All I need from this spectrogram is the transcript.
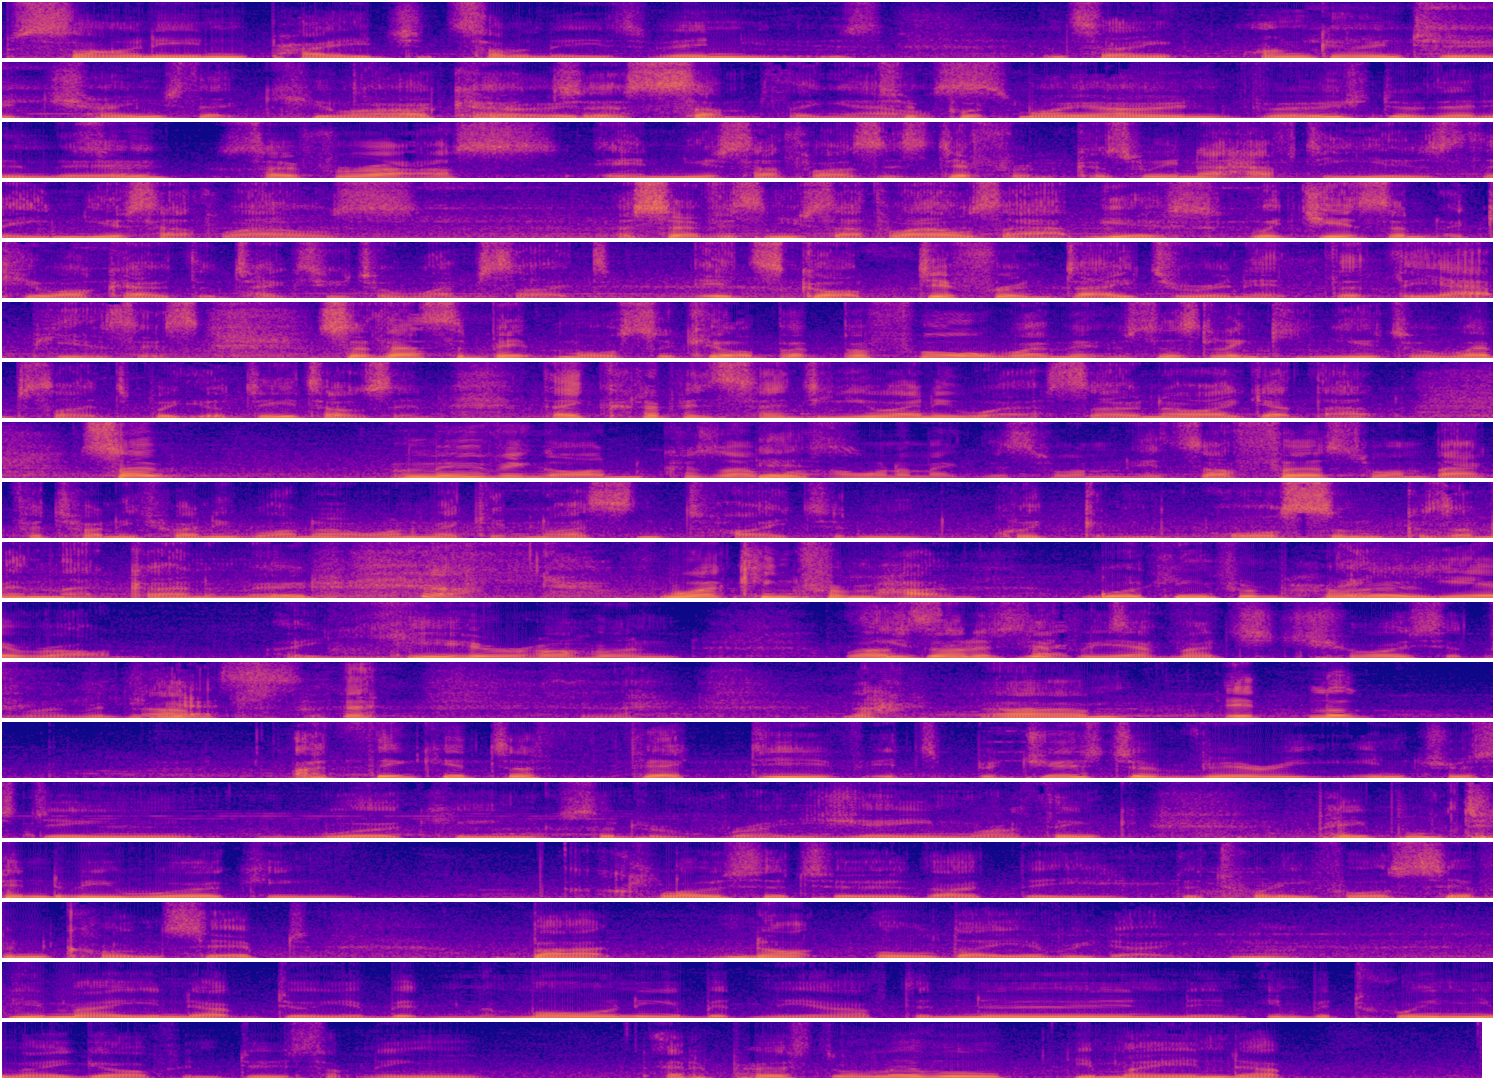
sign in page at some of these venues and saying, I'm going to change that QR code to something else. to put my own version of that in there. So for us in New South Wales, it's different because we now have to use the New South Wales, a Service New South Wales app. Yes. Which isn't a QR code that takes you to a website. It's got different data in it that the app uses. So that's a bit more secure. But before, when it was just linking you to a website to put your details in, they could have been sending you anywhere. So no, I get that. So. Moving on, because I, Yes. I want to make this one, it's our first one back for 2021. I want to make it nice and tight and quick and awesome because I'm in that kind of mood. Yeah. Working from home, Working from home. a year on. A year on. Well, it's Isn't not as if we have much choice at the moment. Um, Yes. No. Um, it look. I think it's effective. It's produced a very interesting working sort of regime where I think people tend to be working closer to like the the twenty four seven concept, but not all day every day. You may end up doing a bit in the morning, a bit in the afternoon, and in between you may go off and do something at a personal level. You may end up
